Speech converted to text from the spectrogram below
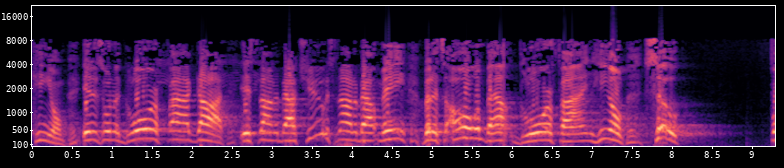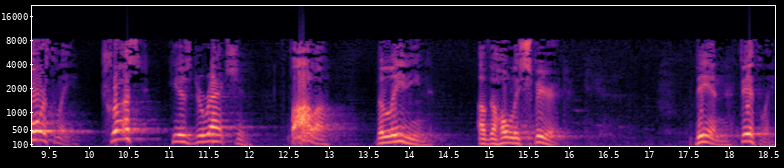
Him. It is going to glorify God. It's not about you, it's not about me, but it's all about glorifying Him. So, fourthly, trust His direction. Follow the leading of the Holy Spirit. Then, fifthly,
